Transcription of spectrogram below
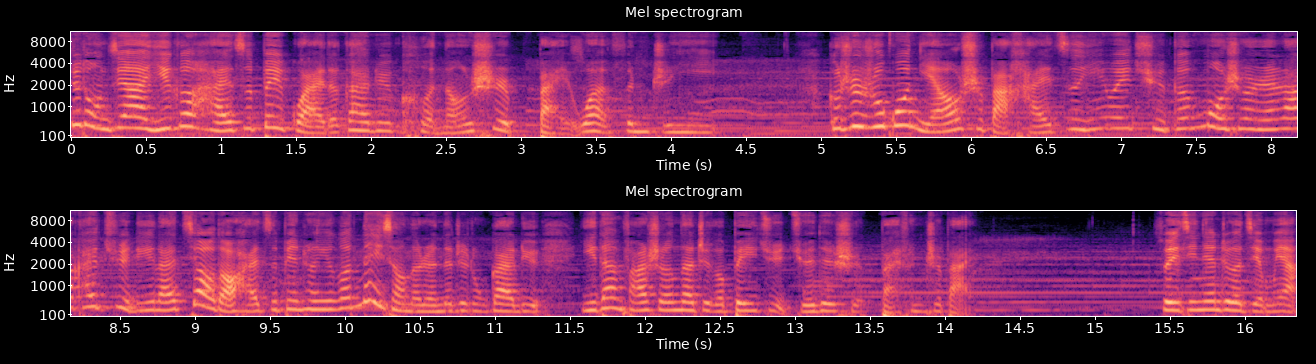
据统计啊，一个孩子被拐的概率可能是百万分之一。可是，如果你要是把孩子因为去跟陌生人拉开距离，来教导孩子变成一个内向的人的这种概率，一旦发生，那这个悲剧绝对是百分之百。所以今天这个节目呀，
